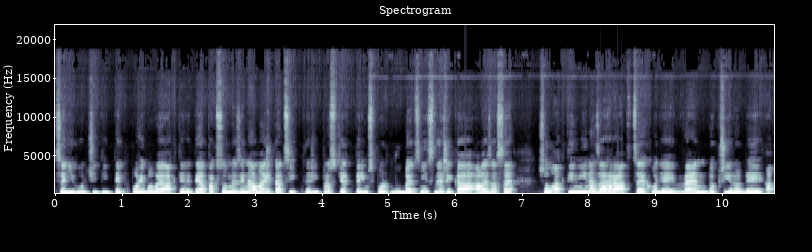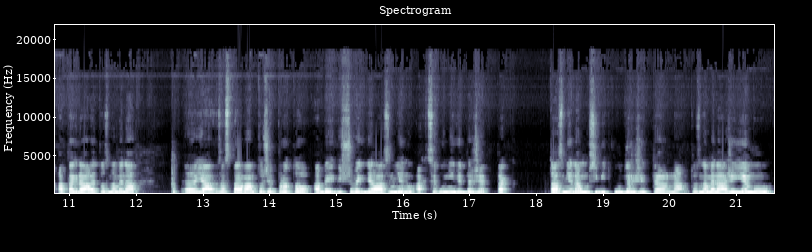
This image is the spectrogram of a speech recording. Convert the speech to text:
sedí určitý typ pohybové aktivity a pak jsou mezi náma i tací, kteří prostě, kterým sport vůbec nic neříká, ale zase jsou aktivní na zahrádce, chodějí ven do přírody a, a tak dále. To znamená, eh, já zastávám to, že proto, aby když člověk dělá změnu a chce u ní vydržet, tak ta změna musí být udržitelná. To znamená, že jemu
